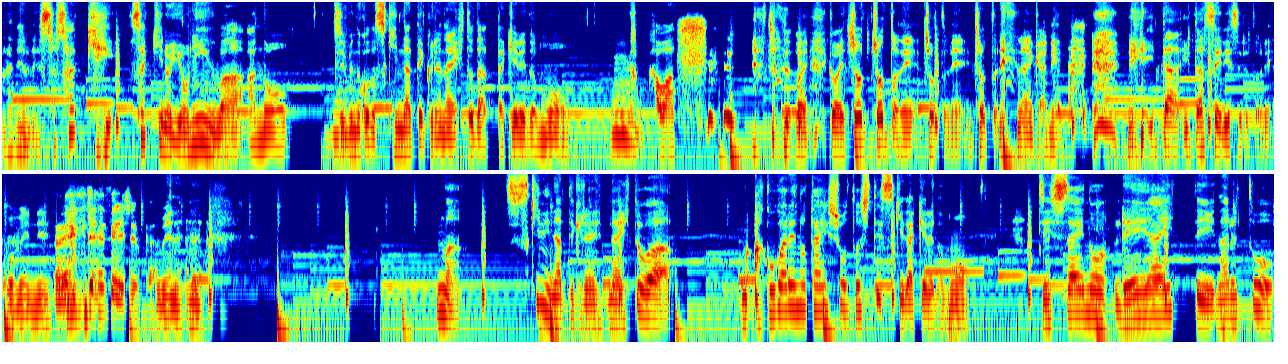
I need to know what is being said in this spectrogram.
あれだよねさ、さっき、さっきの4人は、あの、自分のこと好きになってくれない人だったけれども、うん。か変わっ ちょっとごめん、ごめん、ちょ、ちょっとね、ちょっとね、ちょっとね、なんかね、いた、いた整理するとね、ごめんね。先生でしょうかご。めんね。うん、まあ、好きになってくれない人は、まあ、憧れの対象として好きだけれども、実際の恋愛ってなると、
